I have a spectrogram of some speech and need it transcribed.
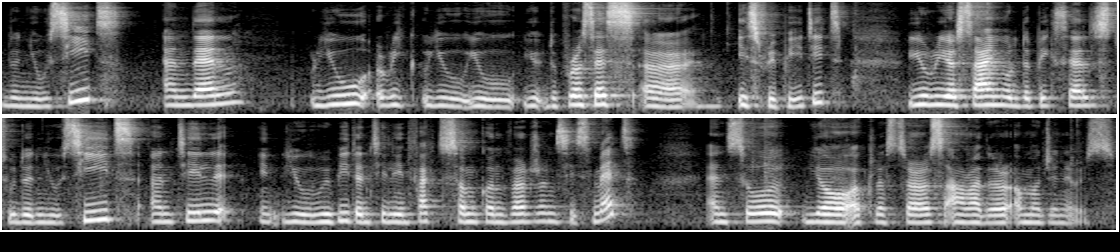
the new seeds and then you, you, you, you the process uh, is repeated. You reassign all the pixels to the new seeds until in, you repeat until in fact some convergence is met and so your clusters are rather homogeneous.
